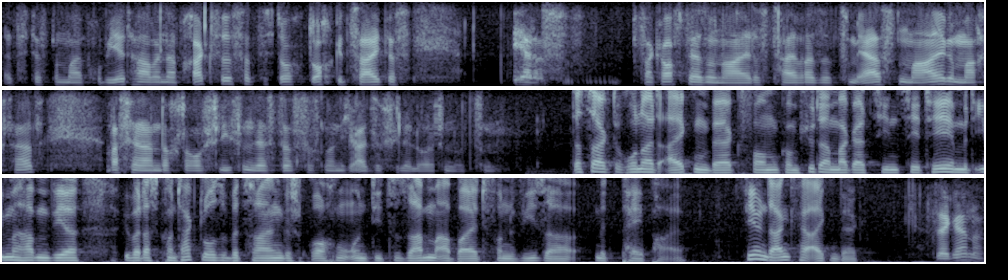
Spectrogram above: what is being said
als ich das dann mal probiert habe in der Praxis, hat sich doch, doch gezeigt, dass ja, das Verkaufspersonal das teilweise zum ersten Mal gemacht hat, was ja dann doch darauf schließen lässt, dass das noch nicht allzu viele Leute nutzen. Das sagt Ronald Eikenberg vom Computermagazin CT. Mit ihm haben wir über das kontaktlose Bezahlen gesprochen und die Zusammenarbeit von Visa mit PayPal. Vielen Dank, Herr Eikenberg. Sehr gerne.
